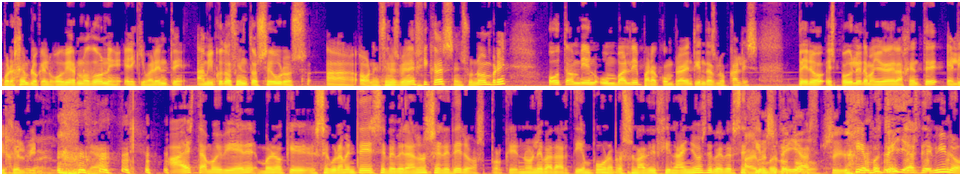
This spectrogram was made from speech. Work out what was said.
por ejemplo, que el gobierno done el equivalente a 1.400 euros a organizaciones benéficas en su nombre, o también un vale para comprar en tiendas locales. Pero, spoiler, la mayoría de la gente elige el vino. Ya. Ah, está muy bien. Bueno, que seguramente se beberán los herederos, porque no le va a dar tiempo a una persona de 100 años de beberse A 100 bebérselo botellas, todo, sí. 100 botellas de vino.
